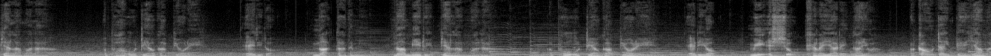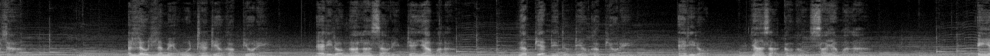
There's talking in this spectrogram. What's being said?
ပြန်လာမှလားအဖွားအိုတယောက်ကပြောတယ်အဲ့ဒီတော့ငါသားသမီးငါမြေးတွေပြန်လာမှလားအဖိုးအိုတယောက်ကပြောတယ်အဲ့ဒီတော့မီးအရှုပ်ခံလိုက်ရတဲ့ငါရွာ အကောင့်တိုင်းပြန်ရမှလားအလုတ်လက်မဲ့ဝန်ထမ်းတယောက်ကပြောတယ်အဲ့ဒီတော့ငါလာစာတွေပြန်ရမှလားငက်ပြက်နေသူတယောက်ကပြောတယ်အဲ့ဒီတော့ညစာကောင်းကောင်းစားရမှာလားအိမ်ရ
